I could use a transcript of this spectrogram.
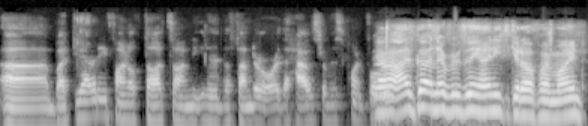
Um, but do you have any final thoughts on either the Thunder or the Habs from this point forward? Uh, I've gotten everything I need to get off my mind.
